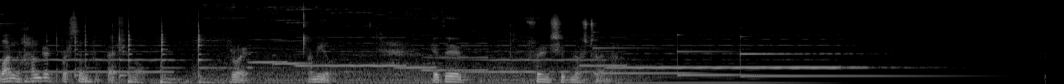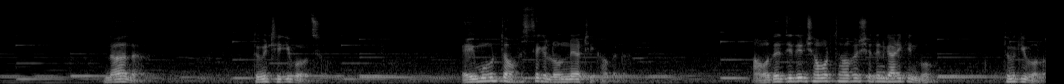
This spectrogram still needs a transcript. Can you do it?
one hundred percent professional Roy আমিও। এতে ফ্রেন্ডশিপ নষ্ট হয় না। না না। তুমি ঠিকই বলেছ। এই মুহূর্তে অফিস থেকে লোন নেওয়া ঠিক হবে না। আমাদের যেদিন সামর্থ্য হবে সেদিন গাড়ি কিনবো। তুমি কি বলো?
